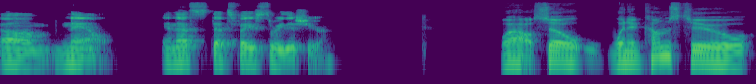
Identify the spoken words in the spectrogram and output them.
um, now. And that's that's phase three this year. Wow. So when it comes to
